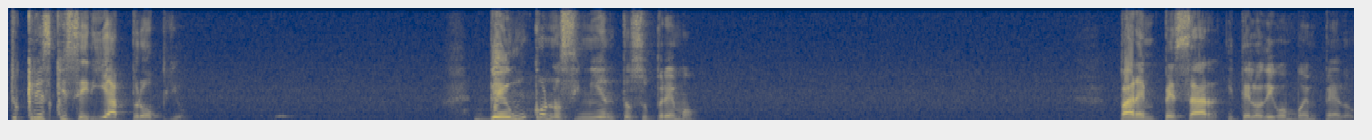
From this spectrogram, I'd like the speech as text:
¿Tú crees que sería propio de un conocimiento supremo? Para empezar, y te lo digo en buen pedo,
